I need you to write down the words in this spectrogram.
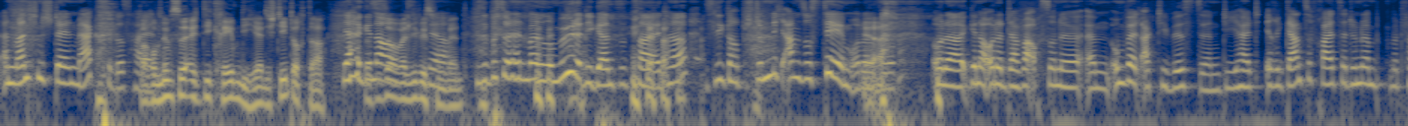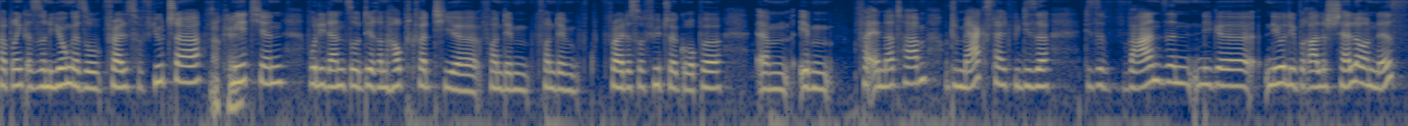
an manchen Stellen merkst du das halt. Warum nimmst du eigentlich die Creme die her? Die steht doch da. Ja, Das genau. ist aber mein Lieblingsmoment. Ja. Wieso bist du denn mal so müde die ganze Zeit? hä? Das liegt doch bestimmt nicht am System oder Ja. so. Oder genau, oder da war auch so eine ähm, Umweltaktivistin, die halt ihre ganze Freizeit nur damit verbringt, also so eine junge, so Fridays for Future Okay. Mädchen, wo die dann so deren Hauptquartier von dem, von dem Fridays for Future Gruppe ähm, eben verändert haben. Und du merkst halt, wie diese, diese wahnsinnige neoliberale Shallowness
